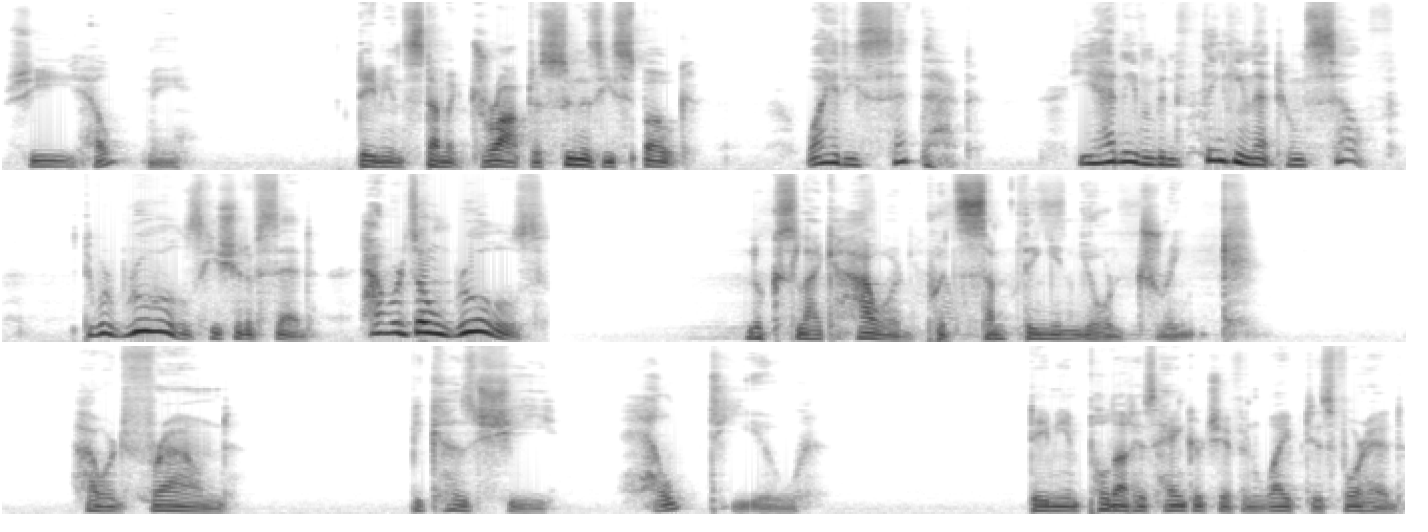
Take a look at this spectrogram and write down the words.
she helped me. Damien's stomach dropped as soon as he spoke. Why had he said that? He hadn't even been thinking that to himself. There were rules, he should have said. Howard's own rules. Looks like Howard put something in your drink. Howard frowned. Because she helped you. Damien pulled out his handkerchief and wiped his forehead.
